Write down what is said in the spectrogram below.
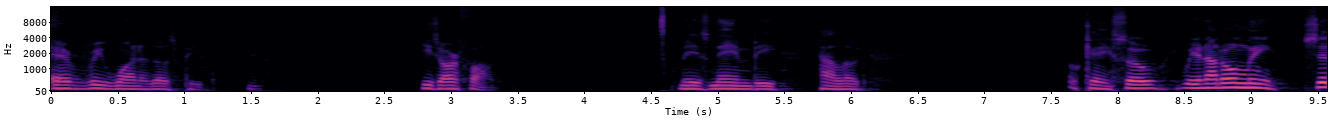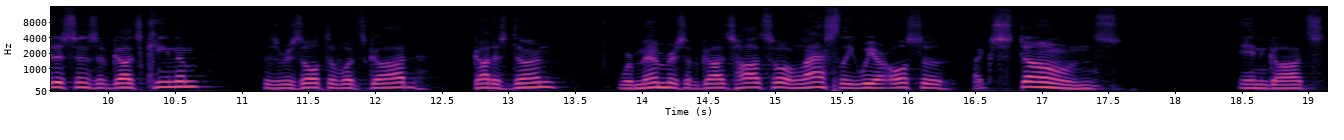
every one of those people. You know, He's our Father. May his name be hallowed. Okay, so we are not only citizens of God's kingdom as a result of what's God, God has done. We're members of God's household. And lastly, we are also like stones in God's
